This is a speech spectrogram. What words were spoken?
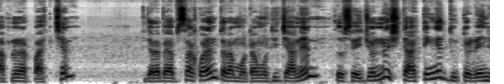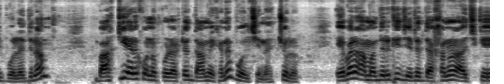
আপনারা পাচ্ছেন। যারা ব্যবসা করেন, তারা মোটামুটি জানেন, তো সেই জন্য স্টার্টিংয়ে দুটো রেঞ্জ বলে দিলাম। বাকি আর কোনো প্রোডাক্টের দাম এখানে বলছি না। চলো এবার আমাদেরকে যেটা দেখানোর আজকে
